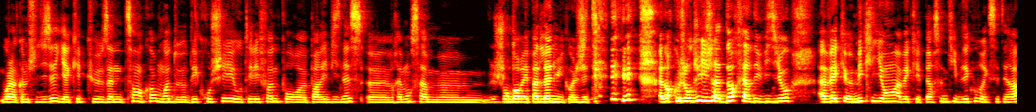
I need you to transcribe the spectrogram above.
voilà, comme je te disais, il y a quelques années de ça encore, moi, de décrocher au téléphone pour euh, parler business, euh, vraiment, ça me, j'en dormais pas de la nuit, quoi. J'étais, alors qu'aujourd'hui, j'adore faire des visios avec mes clients, avec les personnes qui me découvrent, etc.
